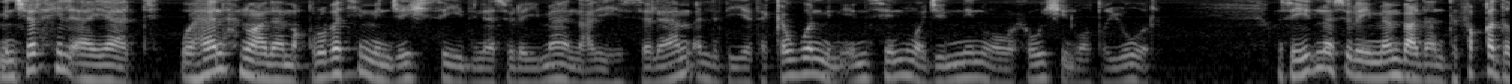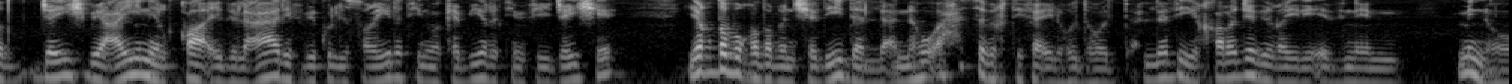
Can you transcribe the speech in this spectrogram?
من شرح الآيات وها نحن على مقربة من جيش سيدنا سليمان عليه السلام الذي يتكون من إنس وجن ووحوش وطيور. وسيدنا سليمان بعد أن تفقد الجيش بعين القائد العارف بكل صغيرة وكبيرة في جيشه يغضب غضبا شديدا لأنه أحس باختفاء الهدهد الذي خرج بغير إذن منه.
